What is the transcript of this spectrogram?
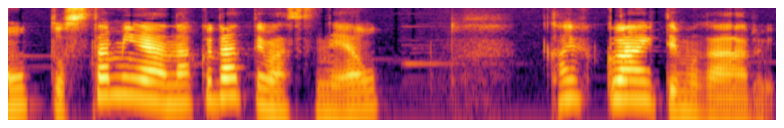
おっと、スタミナなくなってますね。回復アイテムがある。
